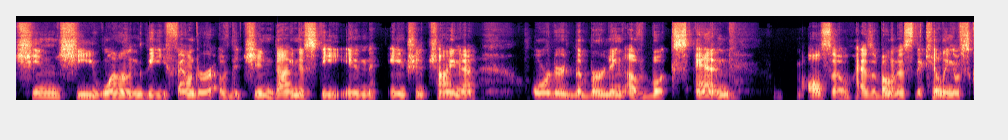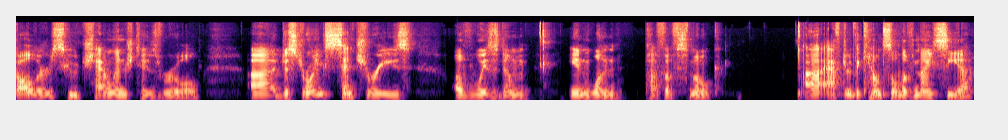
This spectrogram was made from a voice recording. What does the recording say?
Qin Shi Huang, the founder of the Qin dynasty in ancient China, ordered the burning of books and also, as a bonus, the killing of scholars who challenged his rule, uh, destroying centuries of wisdom in one puff of smoke. Uh, after the Council of Nicaea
